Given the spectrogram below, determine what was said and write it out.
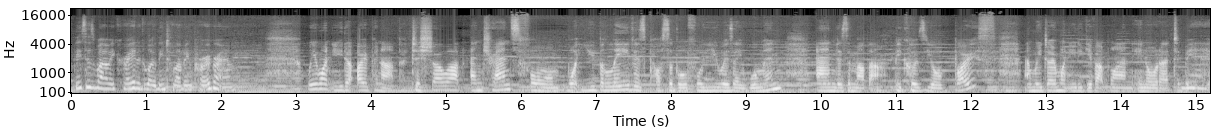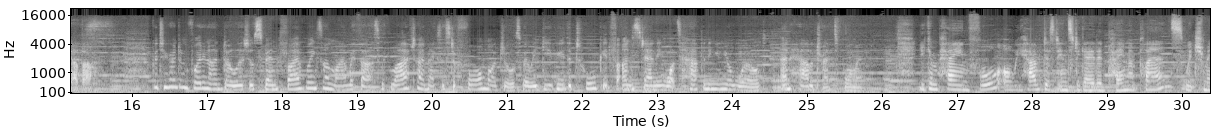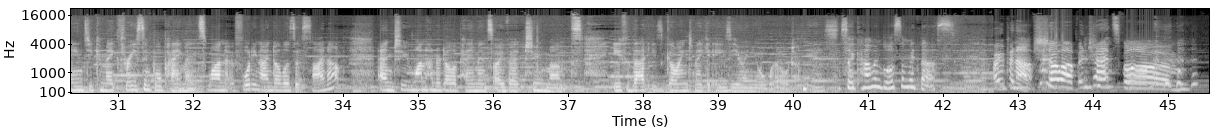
This is why we created the Loathing to Loving program. We want you to open up, to show up and transform what you believe is possible for you as a woman and as a mother because you're both, and we don't want you to give up one in order to be yes. the other. For $249, you'll spend five weeks online with us with lifetime access to four modules where we give you the toolkit for understanding what's happening in your world and how to transform it. You can pay in full, or we have just instigated payment plans, which means you can make three simple payments one of $49 at sign up and two $100 payments over two months, if that is going to make it easier in your world. Yes. So come and blossom with us. Open up, show up, and transform.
